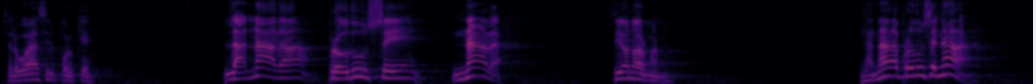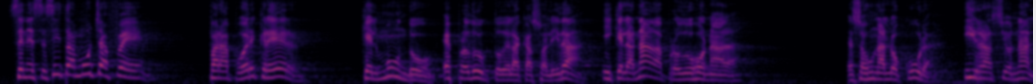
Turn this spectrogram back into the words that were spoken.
Se lo voy a decir por qué. La nada produce nada. ¿Sí o no, hermano? La nada produce nada. Se necesita mucha fe para poder creer que el mundo es producto de la casualidad y que la nada produjo nada. Eso es una locura, irracional.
